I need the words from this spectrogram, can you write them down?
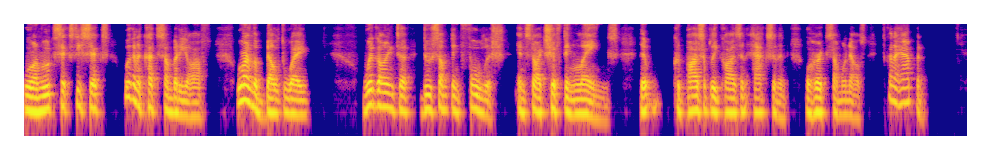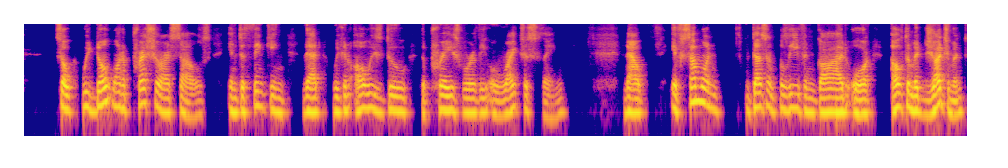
we're on Route 66, we're going to cut somebody off. We're on the Beltway. We're going to do something foolish and start shifting lanes that could possibly cause an accident or hurt someone else. It's going to happen. So we don't want to pressure ourselves into thinking that we can always do the praiseworthy or righteous thing. Now, if someone doesn't believe in God or ultimate judgment,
